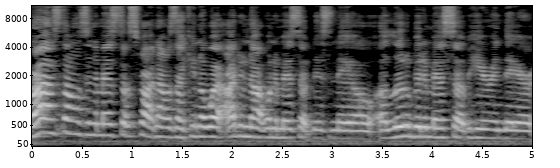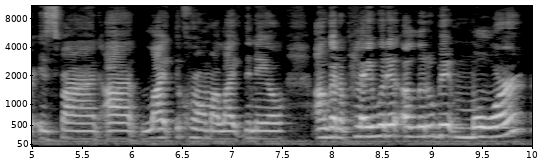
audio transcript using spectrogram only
rhinestones in the messed up spot. And I was like, you know what? I do not want to mess up this nail. A little bit of mess up here and there is fine. I like the chrome. I like the nail. I'm going to play with it a little bit more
